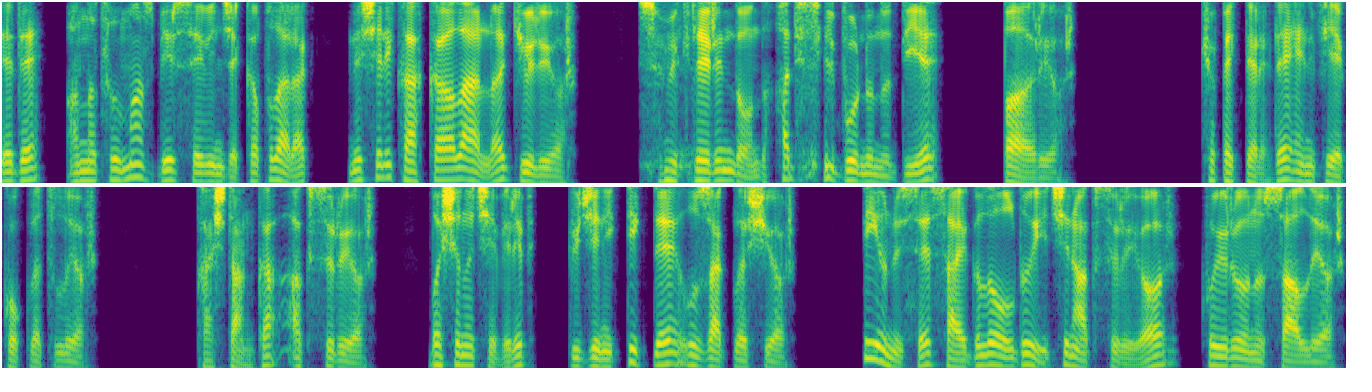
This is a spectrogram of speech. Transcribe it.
Dede anlatılmaz bir sevince kapılarak neşeli kahkahalarla gülüyor. Sümüklerin dondu, hadi sil burnunu diye bağırıyor. Köpeklere de enfiye koklatılıyor. Kaştanka aksırıyor. Başını çevirip güceniklikle uzaklaşıyor. Piyun ise saygılı olduğu için aksırıyor, kuyruğunu sallıyor.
